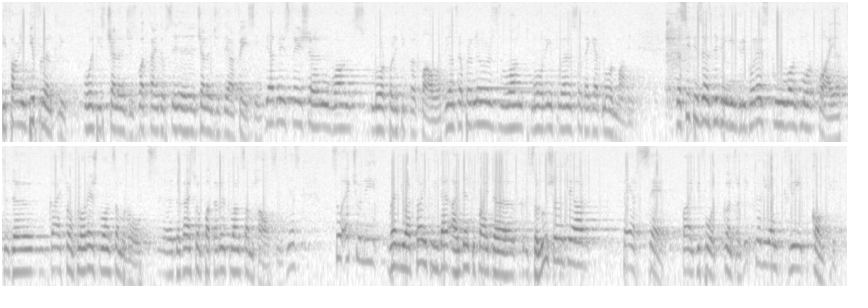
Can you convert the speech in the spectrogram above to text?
define differently all these challenges, what kind of uh, challenges they are facing. The administration wants more political power. The entrepreneurs want more influence so they get more money. The citizens living in Grigorescu want more quiet. The guys from Florești want some roads. Uh, the guys from Pata Rât want some houses, yes? So actually, when you are trying to identify the solutions, they are per se, by default, contradictory and create conflict.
